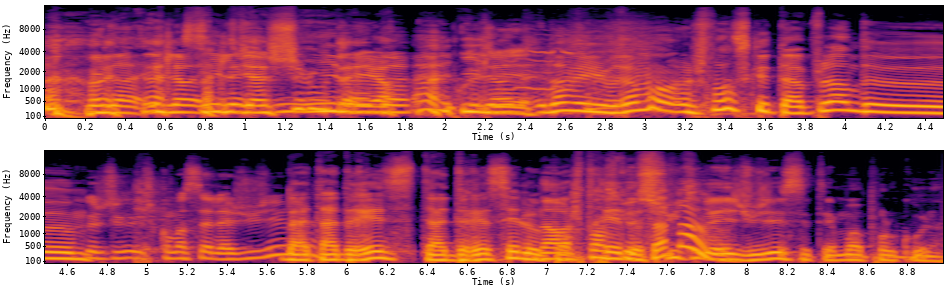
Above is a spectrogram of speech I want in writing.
Il a, il a- Ça il a- devient chelou, il a- d'ailleurs. il a- non mais vraiment, je pense que t'as plein de. que je, je commence à la juger. Bah t'as dressé, t'as dressé le non, je pense portrait que de celui qui l'avait jugé, c'était moi pour le coup là.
